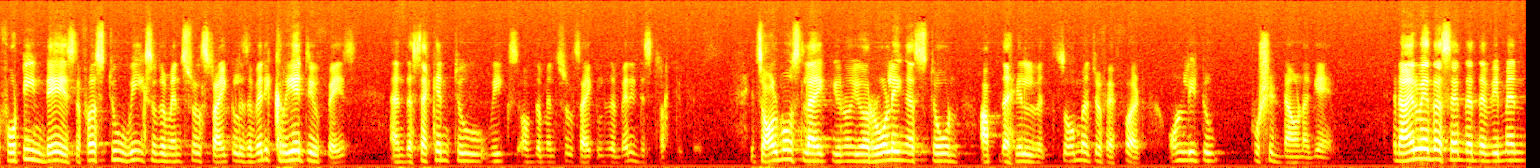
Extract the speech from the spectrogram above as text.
14 days, the first two weeks of the menstrual cycle is a very creative phase and the second two weeks of the menstrual cycle is a very destructive phase. It's almost like you know you're rolling a stone up the hill with so much of effort only to push it down again. And Ayurveda said that the women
